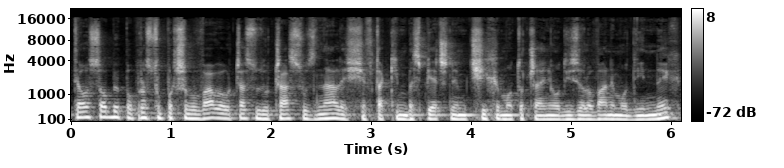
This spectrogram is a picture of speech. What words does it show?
Te osoby po prostu potrzebowały od czasu do czasu znaleźć się w takim bezpiecznym, cichym otoczeniu, odizolowanym od innych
